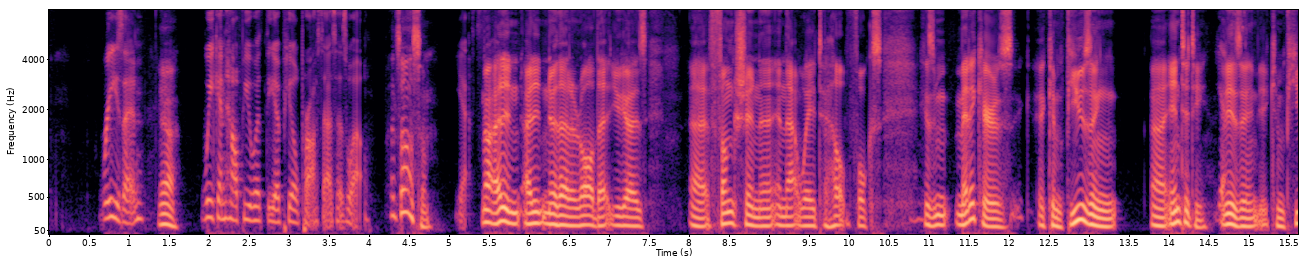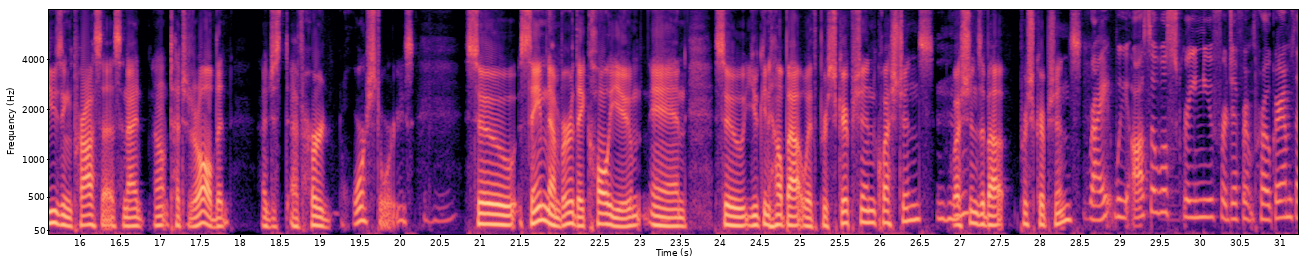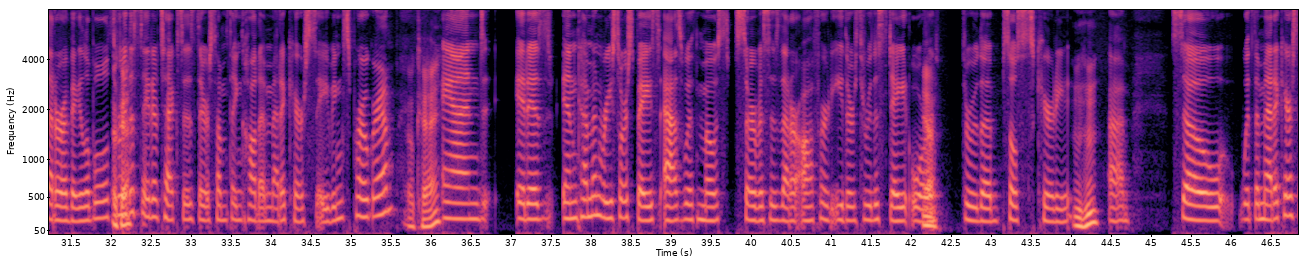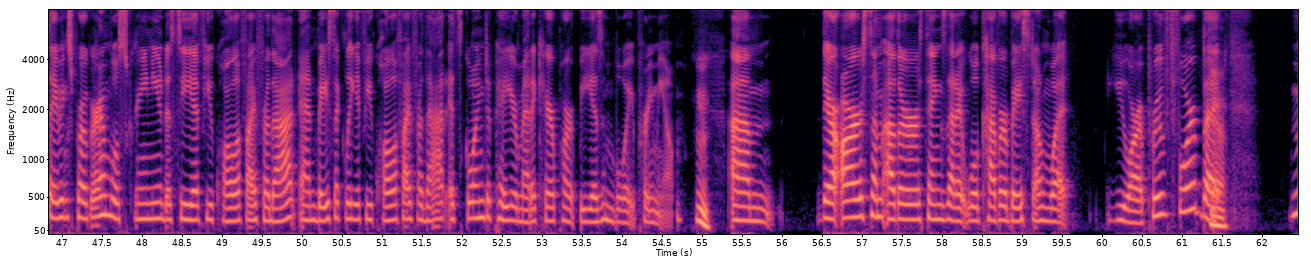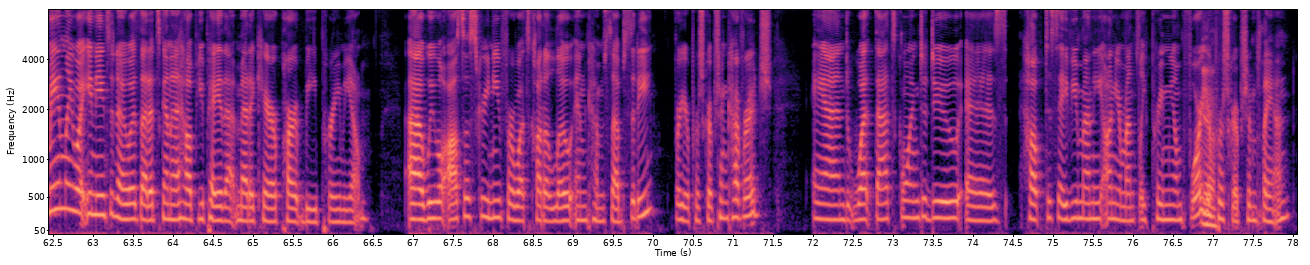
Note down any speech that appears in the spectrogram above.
reason, Yeah. we can help you with the appeal process as well. That's awesome. Yes. No, I didn't. I didn't know that at all. That you guys uh, function in, in that way to help folks, because Medicare is a confusing uh, entity. Yes. It is a, a confusing process, and I, I don't touch it at all. But I just I've heard horror stories. So same number, they call you, and so you can help out with prescription questions, questions about prescriptions. Right. We also will screen you for different programs that are available through Okay. the state of Texas. There's something called a Medicare Savings Program, Okay. and it is income and resource based, as with most services that are offered either through the state or Yeah. through the Social Security. Mm-hmm. Um, so, with the Medicare Savings Program, we'll screen you to see if you qualify for that. And basically, if you qualify for that, it's going to pay your Medicare Part B as in boy premium. Um, there are some other things that it will cover based on what you are approved for, but Yeah. mainly what you need to know is that it's going to help you pay that Medicare Part B premium. Uh, we will also screen you for what's called a low income subsidy for your prescription coverage. And what that's going to do is help to save you money on your monthly premium for your prescription plan.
